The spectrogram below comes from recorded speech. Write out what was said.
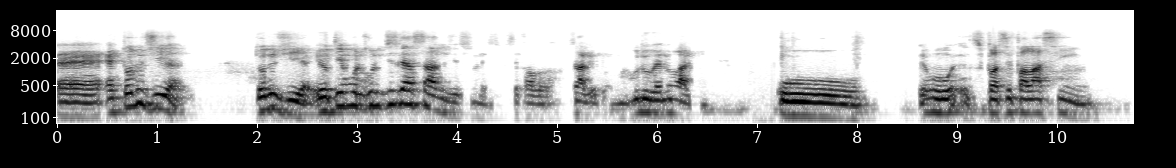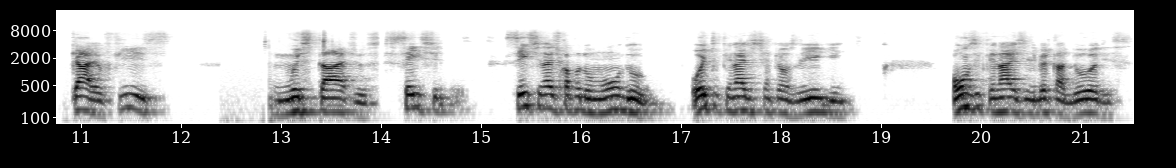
é, é, todo dia. Todo dia. Eu tenho um orgulho desgraçado disso mesmo, que você falou, sabe? Um orgulho enorme. O, eu, se você falar assim, cara, eu fiz no estádio seis, seis finais de Copa do Mundo, oito finais de Champions League, onze finais de Libertadores,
